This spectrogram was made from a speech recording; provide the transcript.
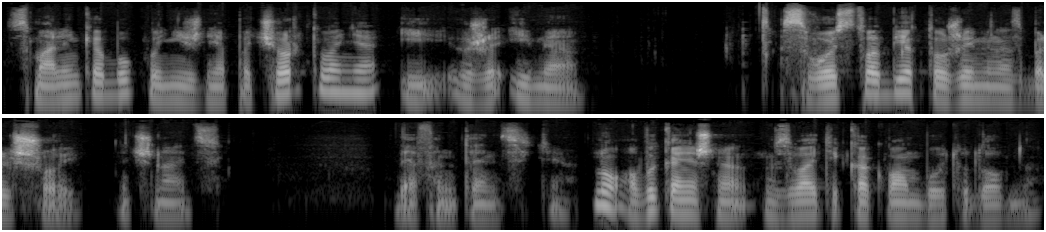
с маленькой буквы, нижнее подчеркивание и уже имя свойства объекта уже именно с большой начинается def intensity. Ну, а вы, конечно, называйте, как вам будет удобно.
